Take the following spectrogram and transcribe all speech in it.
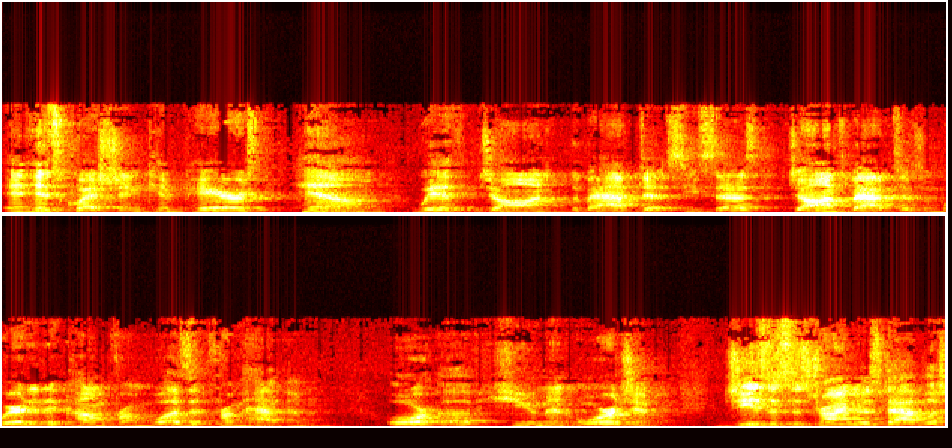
And his question compares him with John the Baptist. He says, John's baptism, where did it come from? Was it from heaven or of human origin? Jesus is trying to establish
